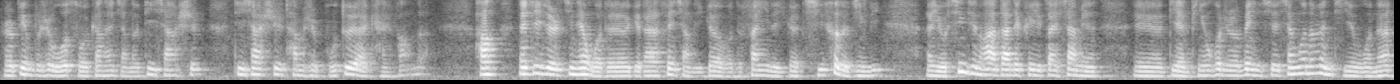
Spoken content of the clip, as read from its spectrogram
而并不是我所刚才讲的地下室。地下室他们是不对外开放的。好，那这就是今天我的给大家分享的一个我的翻译的一个奇特的经历。那有兴趣的话，大家可以在下面呃点评或者问一些相关的问题，我呢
